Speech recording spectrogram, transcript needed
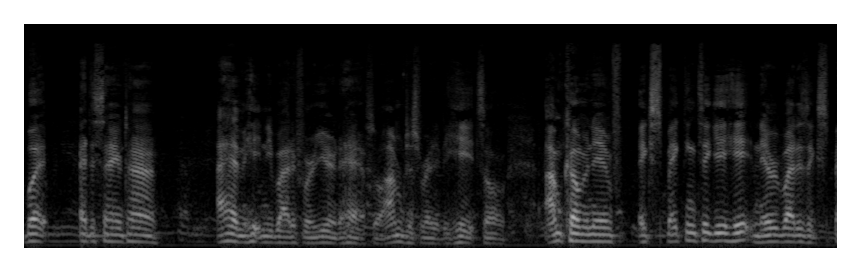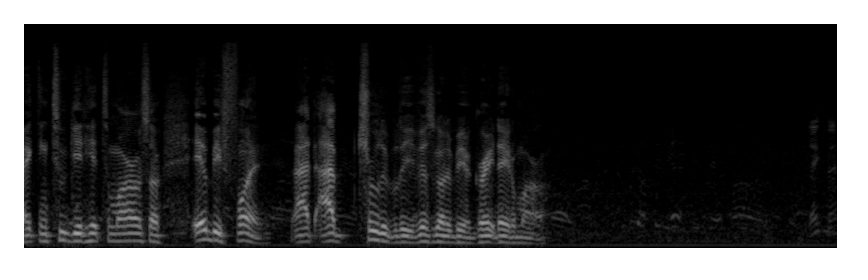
but at the same time, I haven't hit anybody for a year and a half, so I'm just ready to hit. So I'm coming in expecting to get hit, and everybody's expecting to get hit tomorrow. So it'll be fun. I, I truly believe it's going to be a great day tomorrow. Thanks, man.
